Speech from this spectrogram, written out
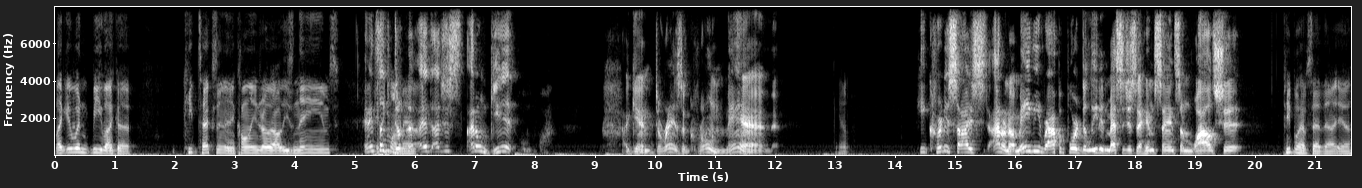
like it wouldn't be like a keep texting and calling each other all these names. And it's Hey, like on, Dur- I, I just I don't get. Again, Durant is a grown man. Yep. he criticized I don't know, maybe Rappaport deleted messages of him saying some wild shit. People have said that. Yeah.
